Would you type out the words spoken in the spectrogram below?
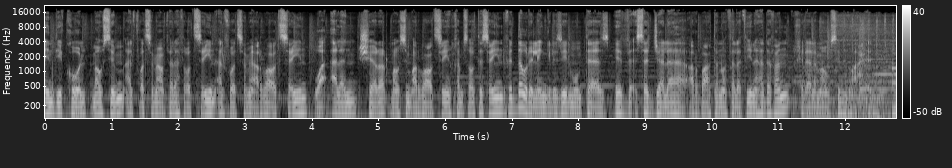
آندي كول موسم 1993 1994 وألان شيرر موسم 94 95 في الدوري الإنجليزي الممتاز إذ سجلا 34 هدفا خلال موسم واحد.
